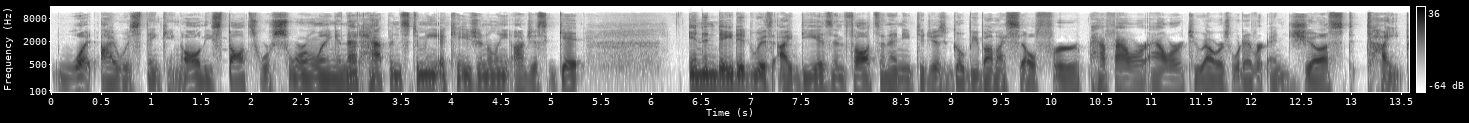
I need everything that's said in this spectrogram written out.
what I was thinking. All these thoughts were swirling, and that happens to me occasionally. I'll just get inundated with ideas and thoughts, and I need to just go be by myself for half hour, hour, two hours, whatever, and just type.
